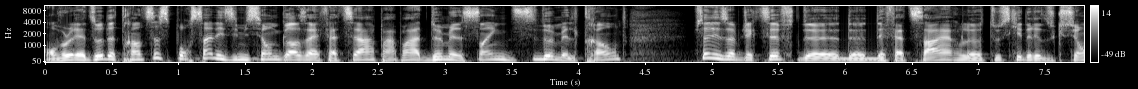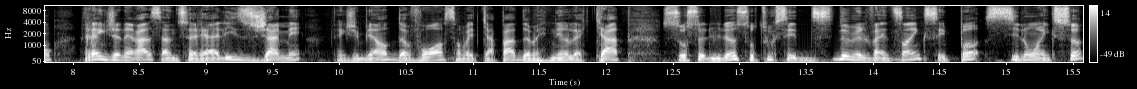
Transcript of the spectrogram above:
On veut réduire de 36% les émissions de gaz à effet de serre par rapport à 2005 d'ici 2030. Puis ça, les objectifs de, de- d'effet de serre, tout ce qui est de réduction, règle générale, ça ne se réalise jamais. Fait que j'ai bien hâte de voir si on va être capable de maintenir le cap sur celui-là, surtout que c'est d'ici 2025, c'est pas si loin que ça.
